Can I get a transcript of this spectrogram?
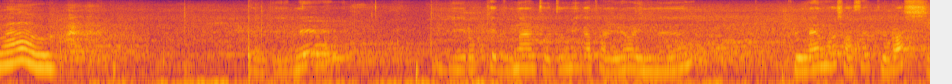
와우. 여기는 여기 이렇게 눈알 두드미가 달려있는 보라씨.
